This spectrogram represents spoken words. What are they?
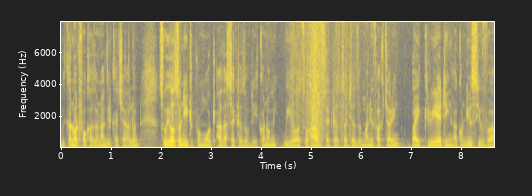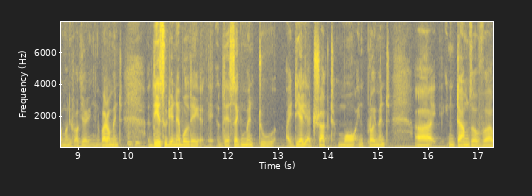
we cannot focus on agriculture alone. So we also need to promote other sectors of the economy. We also have sectors such as manufacturing. By creating a conducive uh, manufacturing environment, mm -hmm. this would enable the, the segment to ideally attract more employment. Uh, in terms of uh,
